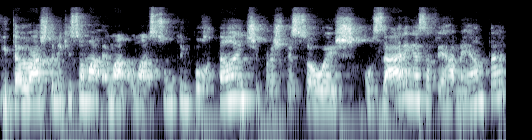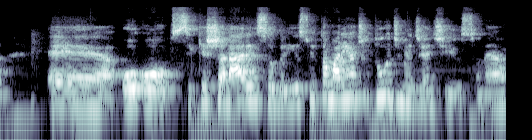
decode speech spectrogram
então, eu acho também que isso é uma, uma, um assunto importante para as pessoas usarem essa ferramenta é, ou, ou, se questionarem sobre isso e tomarem atitude mediante isso, né?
